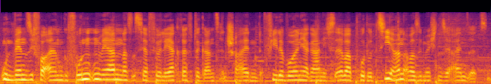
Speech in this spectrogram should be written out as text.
und wenn sie vor allem gefunden werden. Das ist ja für Lehrkräfte ganz entscheidend. Viele wollen ja gar nicht selber produzieren, aber sie möchten sie einsetzen.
